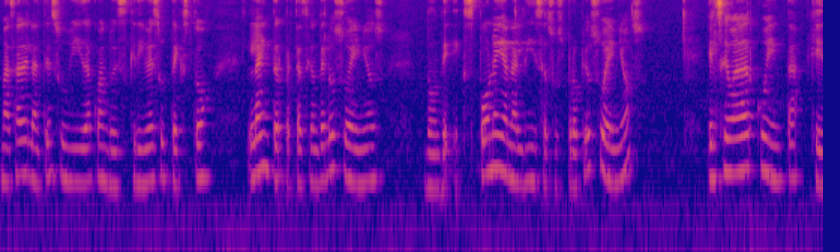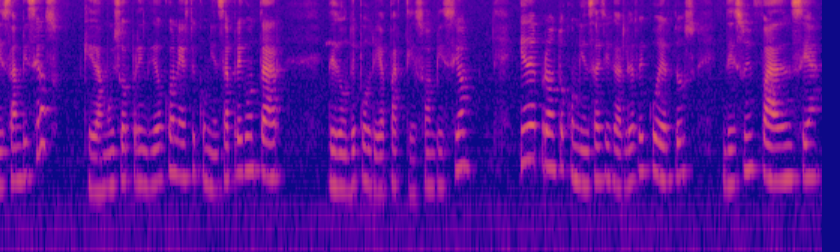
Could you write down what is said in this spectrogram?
más adelante en su vida, cuando escribe su texto La interpretación de los sueños, donde expone y analiza sus propios sueños, él se va a dar cuenta que es ambicioso. Queda muy sorprendido con esto y comienza a preguntar de dónde podría partir su ambición y de pronto comienza a llegarle recuerdos de su infancia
